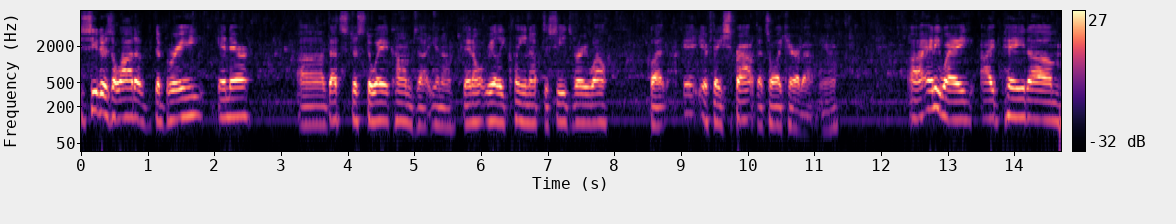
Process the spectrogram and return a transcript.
You see there's a lot of debris in there. Uh, that's just the way it comes. Uh, you know, they don't really clean up the seeds very well. But if they sprout, that's all I care about. You know. Uh, anyway, I paid um,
